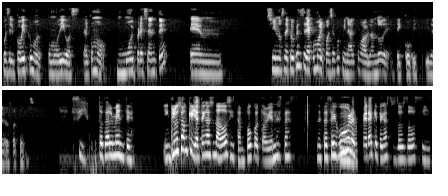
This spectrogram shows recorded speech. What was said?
pues, el COVID, como, como digo, está como muy presente. Eh, sí, no sé, creo que ese sería como el consejo final, como hablando de, de COVID y de las vacunas. Sí, totalmente. Incluso aunque ya tengas una dosis, tampoco todavía no estás, no estás seguro. Espera que tengas tus dos dosis.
